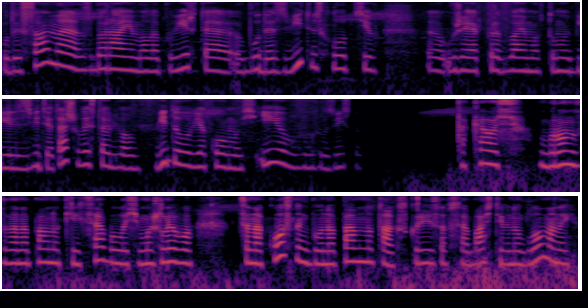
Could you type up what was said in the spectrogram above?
куди саме збираємо, але повірте, буде звіт від хлопців вже як придбаємо автомобіль. Звіт я теж виставлю в відео в якомусь і, звісно. Таке ось бронзове, напевно, кільце було. Чи можливо це накосник був, напевно, так. Скоріше за все, бачите, він обломаний,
